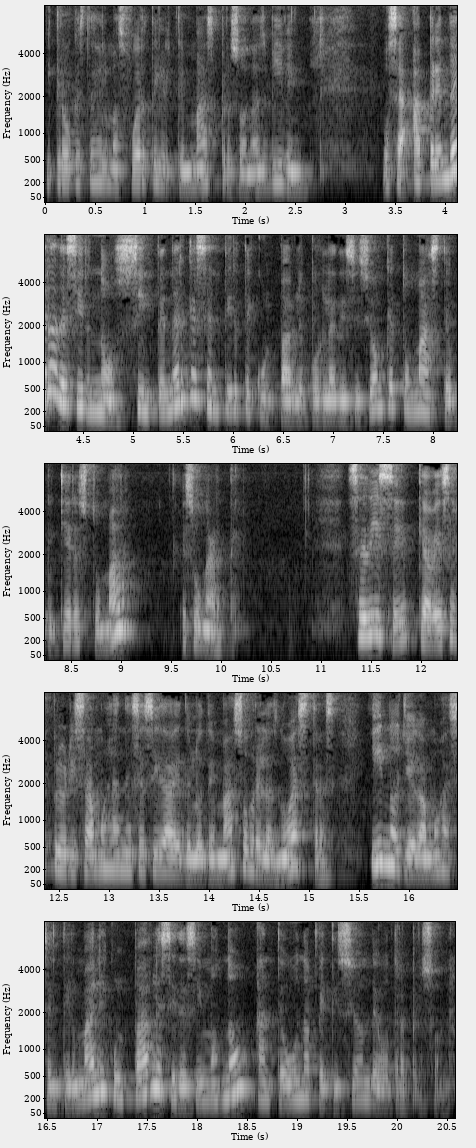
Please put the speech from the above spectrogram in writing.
y creo que este es el más fuerte y el que más personas viven. O sea, aprender a decir no sin tener que sentirte culpable por la decisión que tomaste o que quieres tomar es un arte. Se dice que a veces priorizamos las necesidades de los demás sobre las nuestras y nos llegamos a sentir mal y culpables si decimos no ante una petición de otra persona.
